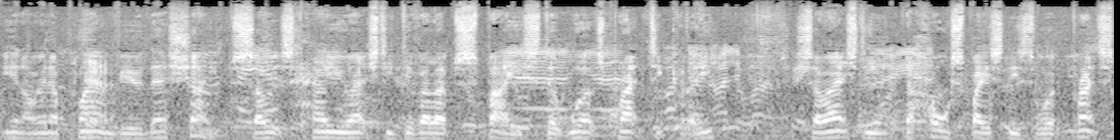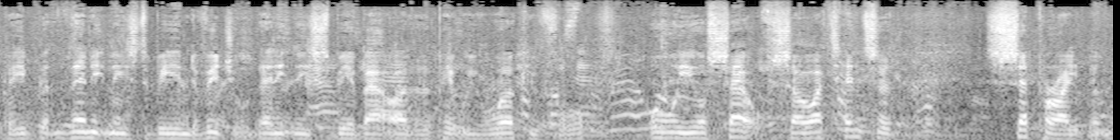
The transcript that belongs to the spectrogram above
You know, in a plan Yeah. view, they're shapes. So it's how you actually develop space that works practically. So actually, the whole space needs to work practically, but then it needs to be individual. Then it needs to be about either the people you're working for or yourself. So I tend to separate them,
